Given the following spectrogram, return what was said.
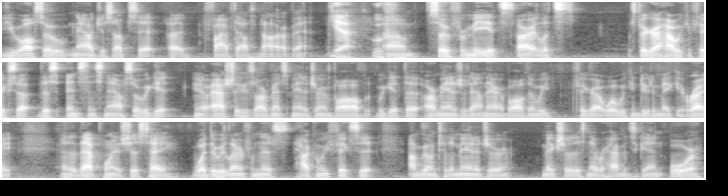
you also now just upset a five thousand dollar event. Yeah. Um, so for me, it's all right. Let's let's figure out how we can fix up this instance now. So we get you know Ashley, who's our events manager, involved. We get the our manager down there involved, and we figure out what we can do to make it right. And at that point, it's just hey, what did we learn from this? How can we fix it? I'm going to the manager, make sure this never happens again, or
